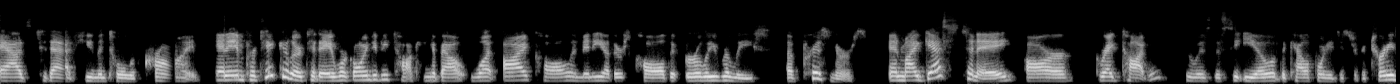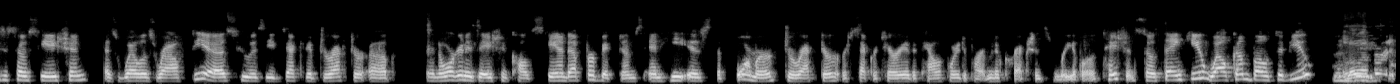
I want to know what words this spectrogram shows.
adds to that human toll of crime. And in particular, today, we're going to be talking about what I call and many others call the early release of prisoners. And my guests today are Greg Totten, who is the CEO of the California District Attorneys Association, as well as Ralph Diaz, who is the executive director of an organization called Stand Up for Victims, and he is the former director or secretary of the California Department of Corrections and Rehabilitation. So thank you. Welcome, both of you. Hello, Marie.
